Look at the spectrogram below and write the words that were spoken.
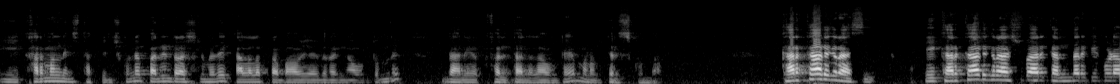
ఈ కర్మల నుంచి తప్పించుకుంటే పన్నెండు రాశుల మీద కళల ప్రభావం ఏ విధంగా ఉంటుంది దాని యొక్క ఫలితాలు ఎలా ఉంటాయో మనం తెలుసుకుందాం. కర్కాటక రాశి. ఈ కర్కాటక రాశి వారికి అందరికీ కూడా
